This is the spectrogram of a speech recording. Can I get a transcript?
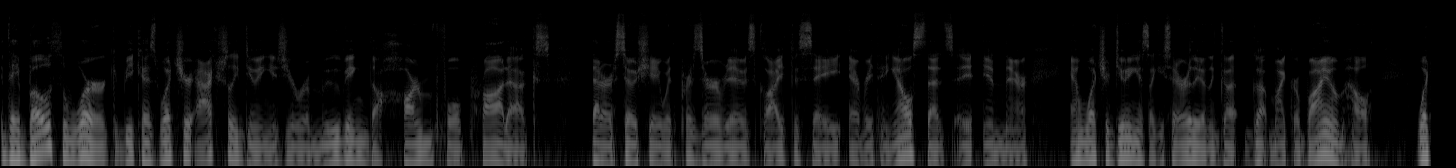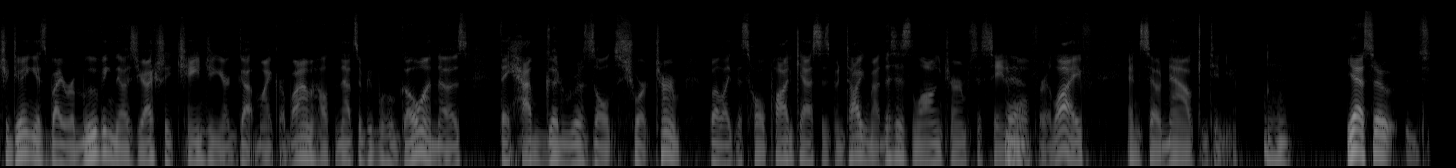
they both work because what you're actually doing is you're removing the harmful products that are associated with preservatives, glyphosate, everything else that's in there. And what you're doing is, like you said earlier, in the gut, gut microbiome health, what you're doing is by removing those, you're actually changing your gut microbiome health. And that's what people who go on those, they have good results short term. But like this whole podcast has been talking about, this is long term sustainable Yeah. for life. And so now continue. hmm Yeah, so t-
